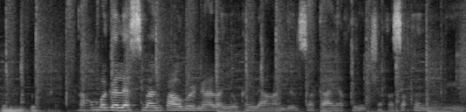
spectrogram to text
Ganun po. Ah, Kumbaga less manpower nga lang yung kailangan dun sa kayaking at sa canoeing.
